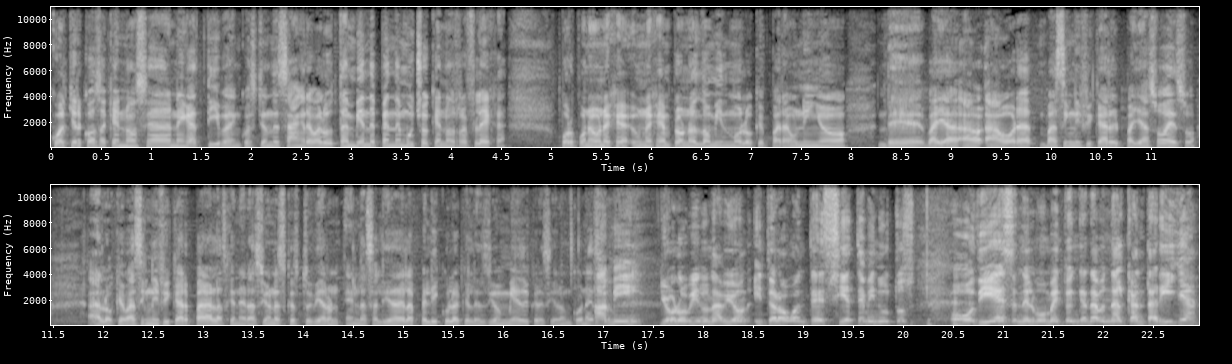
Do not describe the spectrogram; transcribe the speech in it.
cualquier cosa que no sea negativa en cuestión de sangre o algo, también depende mucho que nos refleja. Por poner un, un, ejemplo, no es lo mismo lo que para un niño de, vaya, ahora va a significar el payaso eso, a lo que va a significar para las generaciones que estuvieron en la salida de la película que les dio miedo y crecieron con eso. A mí, yo lo vi en un avión y te lo aguanté siete minutos o diez en el momento en que andaba en una alcantarilla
